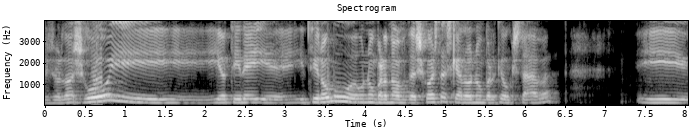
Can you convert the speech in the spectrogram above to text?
o Jordão chegou e, e eu tirei e tirou-me o, o, número 9 das costas, que era o número que eu gostava. E,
